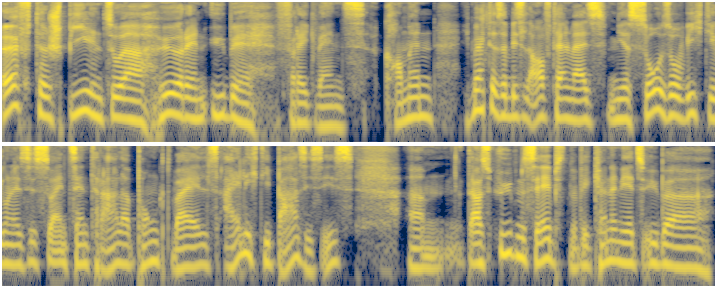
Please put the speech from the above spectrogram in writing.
öfter spielen zur höheren Übefrequenz kommen. Ich möchte das ein bisschen aufteilen, weil es mir so, so wichtig und es ist so ein zentraler Punkt, weil es eigentlich die Basis ist. Ähm, das Üben selbst, wir können jetzt über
